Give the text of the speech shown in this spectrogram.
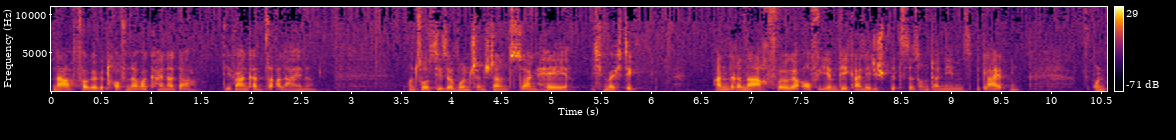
Nachfolger getroffen, da war keiner da. Die waren ganz alleine. Und so ist dieser Wunsch entstanden zu sagen, hey, ich möchte andere Nachfolger auf ihrem Weg an die Spitze des Unternehmens begleiten und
